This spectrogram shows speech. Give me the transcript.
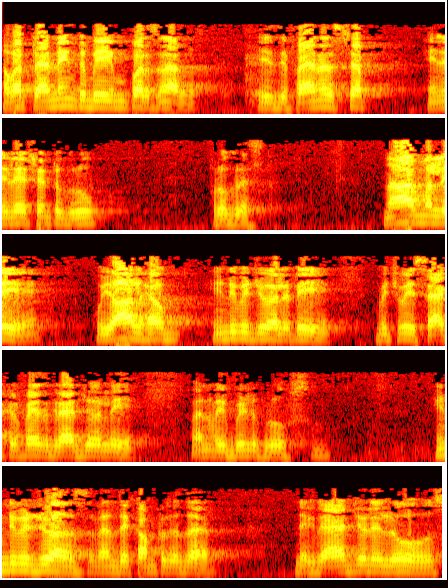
Our tending to be impersonal is the final step in relation to group progress. Normally, we all have individuality which we sacrifice gradually when we build groups. Individuals, when they come together, they gradually lose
